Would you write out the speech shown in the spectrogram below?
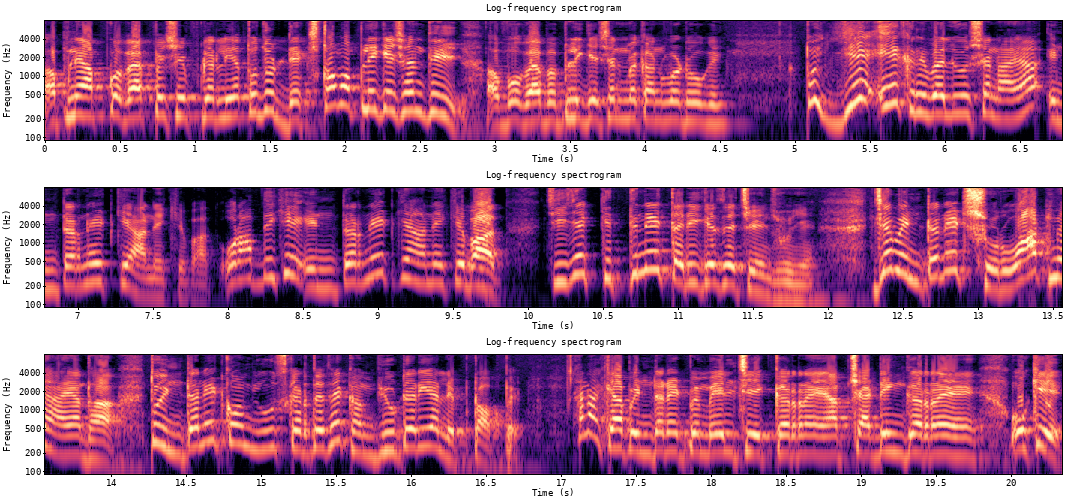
अपने आप को वेब पे शिफ्ट कर लिया। तो जो डेस्कटॉप एप्लीकेशन थी, अब वो वेब एप्लीकेशन में कन्वर्ट हो गई। तो ये एक रिवॉल्यूशन आया इंटरनेट के आने के बाद। और आप देखिए इंटरनेट के आने के बाद चीज़ें कितने तरीके से चेंज हुई हैं। जब इंटरनेट शुरुआत में आया था तो इंटरनेट को हम यूज़ करते थे कंप्यूटर या लैपटॉप पे। है ना कि आप इंटरनेट पे मेल चेक कर रहे हैं, आप चैटिंग कर रहे हैं ओके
